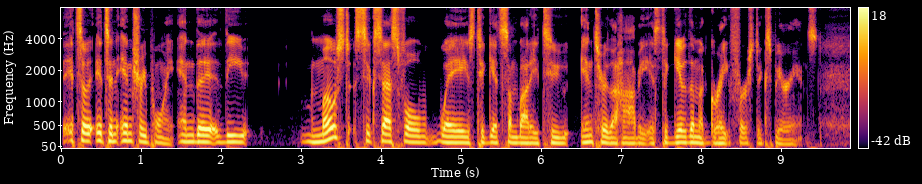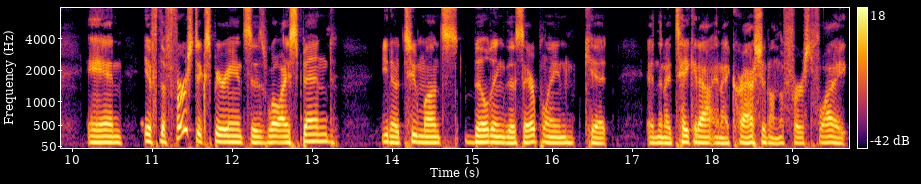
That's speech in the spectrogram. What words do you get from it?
It's a it's an entry point, and the the most successful ways to get somebody to enter the hobby is to give them a great first experience. And if the first experience is, well, I spend, you know, two months building this airplane kit and then I take it out and I crash it on the first flight,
